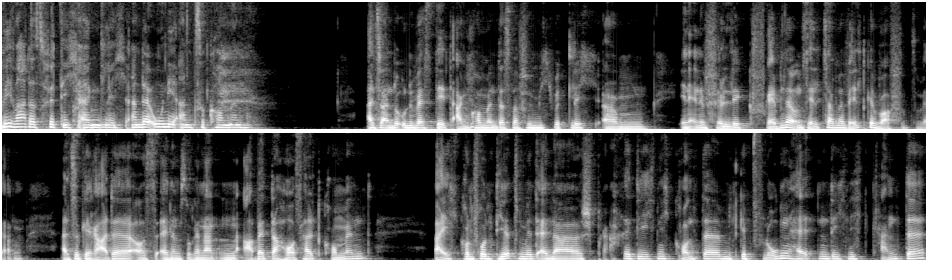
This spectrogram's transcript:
wie war das für dich eigentlich, an der Uni anzukommen? Also an der Universität ankommen, das war für mich wirklich ähm, in eine völlig fremde und seltsame Welt geworfen zu werden. Also gerade aus einem sogenannten Arbeiterhaushalt kommend, war ich konfrontiert mit einer Sprache, die ich nicht konnte, mit Gepflogenheiten, die ich nicht kannte,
